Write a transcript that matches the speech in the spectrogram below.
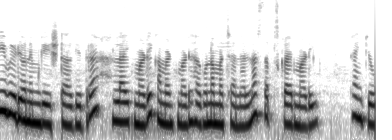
ಈ ವಿಡಿಯೋ ನಿಮಗೆ ಇಷ್ಟ ಆಗಿದ್ದರೆ ಲೈಕ್ ಮಾಡಿ, ಕಮೆಂಟ್ ಮಾಡಿ ಹಾಗೂ ನಮ್ಮ ಚಾನಲ್ನ ಸಬ್ಸ್ಕ್ರೈಬ್ ಮಾಡಿ. Thank you.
